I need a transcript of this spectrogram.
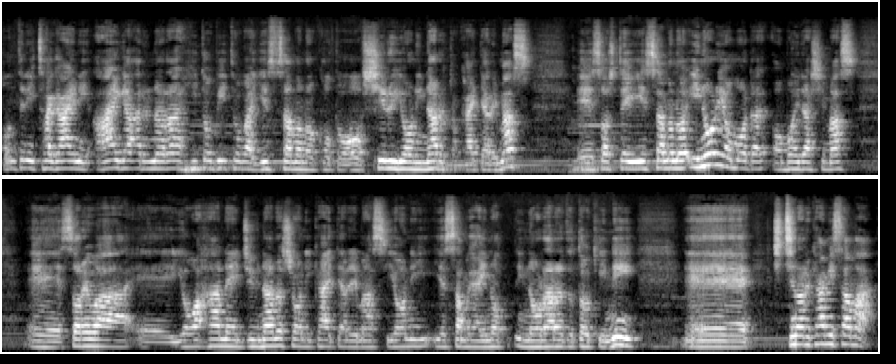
本当に互いに愛があるなら人々はイエス様のことを知るようになると書いてあります。えーそしてイエス様の祈りを思い出思い出します。えーそれは、えーヨハネ17章に書いてありますようにイエス様が祈られた時に、え父なる神様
